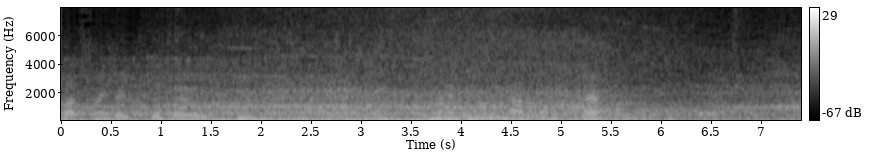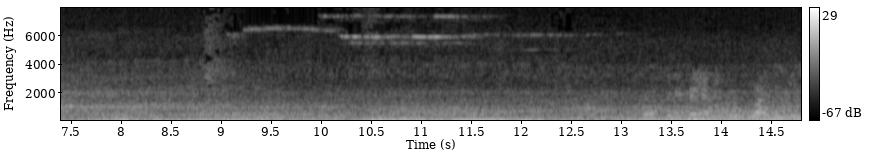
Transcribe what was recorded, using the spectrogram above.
gravações aí que fizeram aí. Mas não tem nada. É? Será que ele vem ali por trás ali?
